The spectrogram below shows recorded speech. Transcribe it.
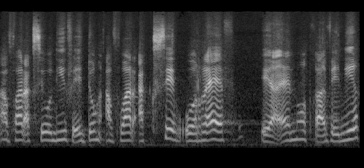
avoir accès aux livres et donc avoir accès aux rêves et à un autre avenir.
